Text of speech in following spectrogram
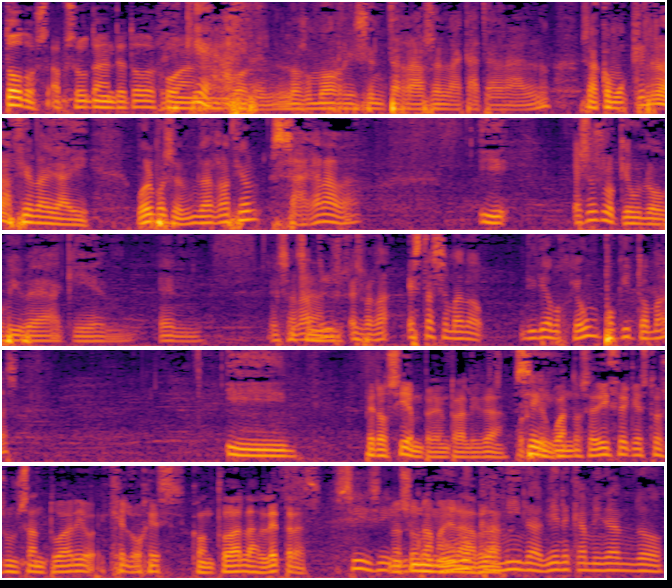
Todos, absolutamente todos juegan ¿Qué al golf. hacen los Morris enterrados en la catedral, no? O sea, como qué relación hay ahí. Bueno, pues es una relación sagrada y eso es lo que uno vive aquí en, en, en San San. Andrews. Es verdad, esta semana diríamos que un poquito más y Pero siempre, en realidad. Porque Sí. cuando se dice que esto es un santuario, es que lo es, con todas las letras. Sí, sí. No es una manera de hablar. camina, viene caminando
